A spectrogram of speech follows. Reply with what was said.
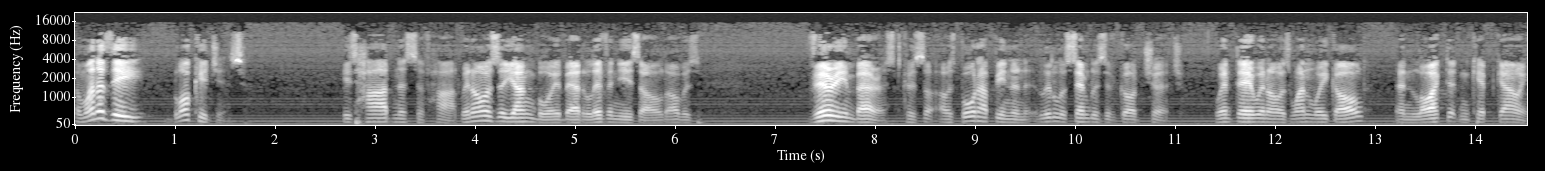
And one of the blockages is hardness of heart. When I was a young boy, about 11 years old, I was very embarrassed because I was brought up in a little Assemblies of God church. Went there when I was one week old and liked it and kept going.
